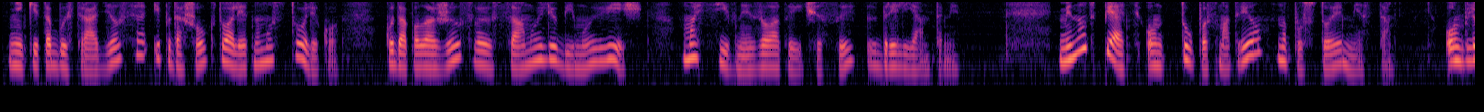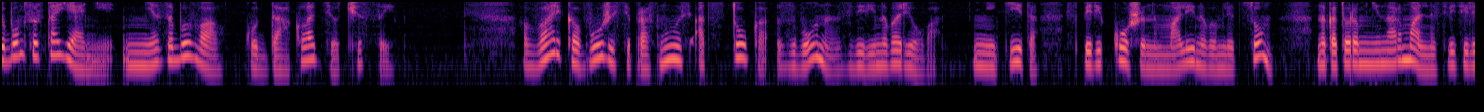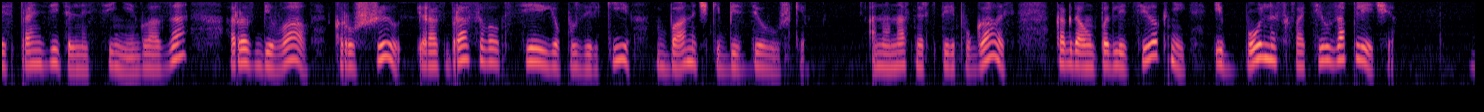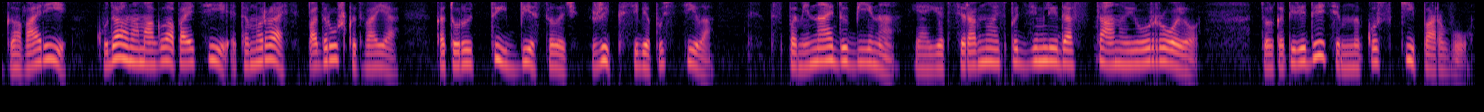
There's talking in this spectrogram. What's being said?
Никита быстро оделся и подошел к туалетному столику, куда положил свою самую любимую вещь — массивные золотые часы с бриллиантами. Минут пять он тупо смотрел на пустое место. Он в любом состоянии не забывал, куда кладет часы. Варька в ужасе проснулась от стука, звона звериного рева. Никита с перекошенным малиновым лицом, на котором ненормально светились пронзительно синие глаза, разбивал, крушил и разбрасывал все ее пузырьки, баночки, безделушки. Она насмерть перепугалась, когда он подлетел к ней и больно схватил за плечи. «Говори, куда она могла пойти, эта мразь, подружка твоя, которую ты, бестолочь, жить к себе пустила?» «Вспоминай, дубина, я ее все равно из-под земли достану и урою. Только перед этим на куски порву.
